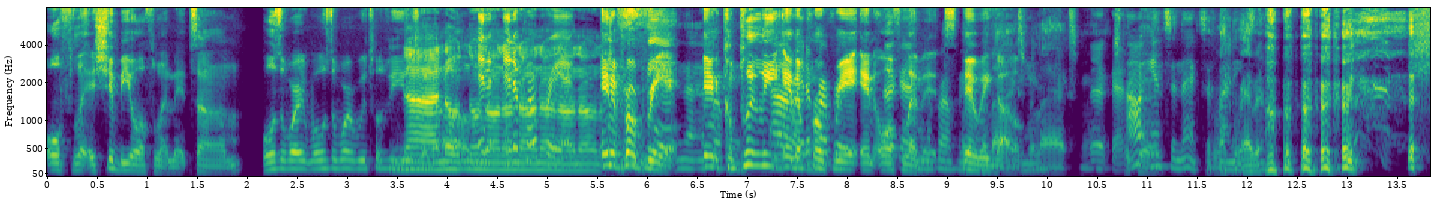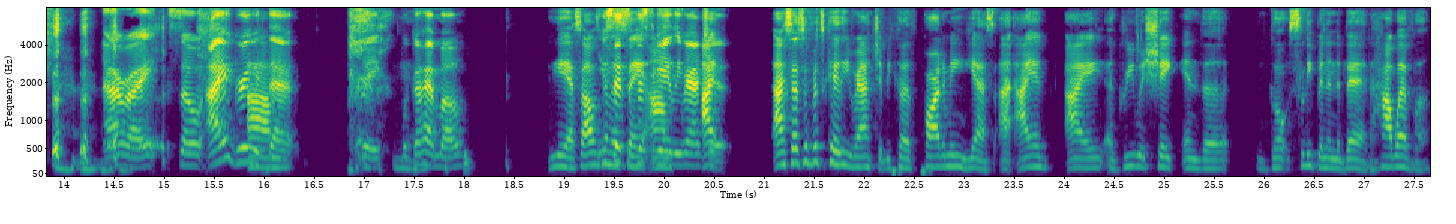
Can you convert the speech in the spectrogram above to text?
off it should be off limits. Um what was the word? What was the word we were supposed to be using? Nah, no, Um, no, no, no, no, no, no, no, no. Inappropriate. No, In inappropriate. completely Oh, inappropriate inappropriate. and off Okay. limits. There we relax, go. Relax, man. Okay. It's I'll good. answer next if Like I a need to. All right. So I agree with Um, that. Shake. But go ahead, Mo. Yeah, so I was You gonna said say um, sophisticatedly I, ratchet. I said sophisticatedly ratchet because part of me, yes, I I I agree with Shake in the go sleeping in the bed. However,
